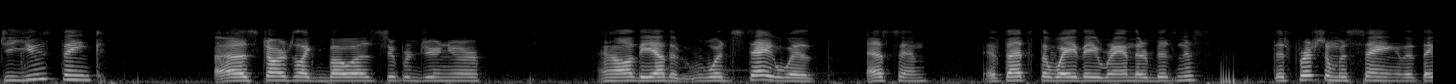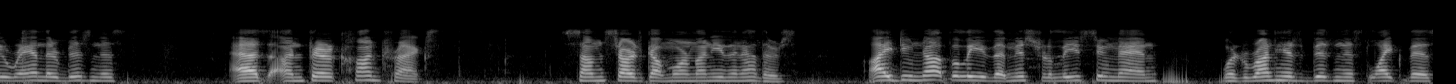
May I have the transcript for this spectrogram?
Do you think uh, stars like Boa, Super Junior, and all the others would stay with SM if that's the way they ran their business. This person was saying that they ran their business as unfair contracts. Some stars got more money than others. I do not believe that Mr. Lee Soo-man would run his business like this,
